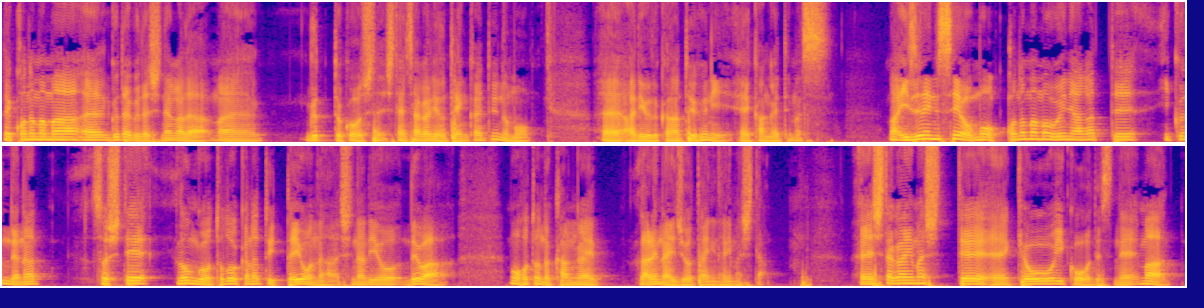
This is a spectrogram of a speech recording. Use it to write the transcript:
で、このまま、えーぐだぐだしながら、まあ、ぐっとこう下下に下がるような展開というのも、えーあり得るかなというふうに、えー考えています。まあ、いずれにせよ、もうこのまま上に上がっていくんだな、そしてロングを取ろうかなといったようなシナリオでは、もうほとんど考えられない状態になりました。えー従いまして、えー今日以降ですね、まあ、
